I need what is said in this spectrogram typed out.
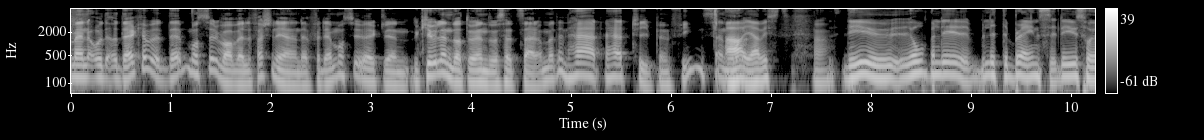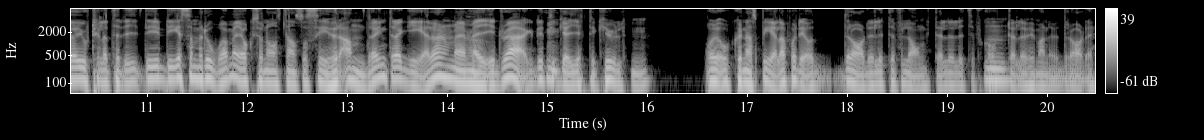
men och, och det, kan, det måste ju vara väldigt fascinerande för det måste ju verkligen, det är kul ändå att du ändå sett så här, men den här, den här typen finns ändå. Ja, ja visst. Ja. Det är ju, jo men det är lite brains, det är ju så jag har gjort hela tiden. Det är ju det som roar mig också någonstans att se hur andra interagerar med mig i drag. Det tycker Mm. jag är jättekul. Mm. Och, och kunna spela på det och dra det lite för långt eller lite för kort Mm. eller hur man nu drar det.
